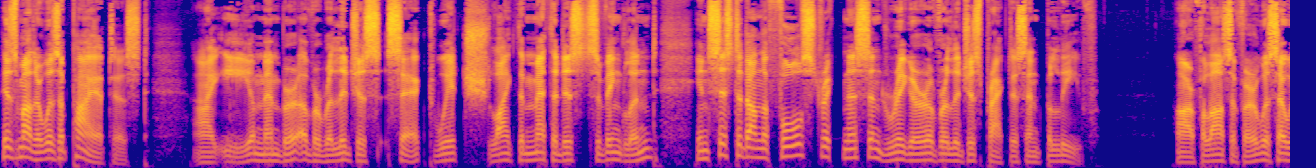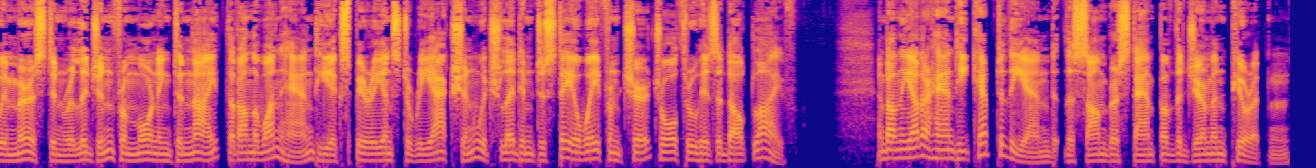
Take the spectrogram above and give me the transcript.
His mother was a pietist, i.e., a member of a religious sect which, like the Methodists of England, insisted on the full strictness and rigor of religious practice and belief. Our philosopher was so immersed in religion from morning to night that on the one hand he experienced a reaction which led him to stay away from church all through his adult life. And on the other hand he kept to the end the somber stamp of the German Puritan,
